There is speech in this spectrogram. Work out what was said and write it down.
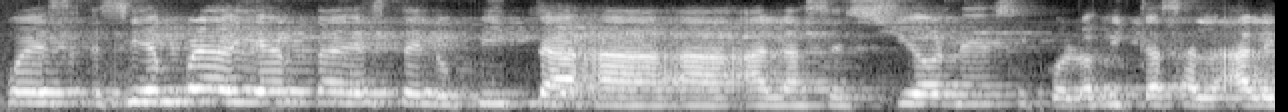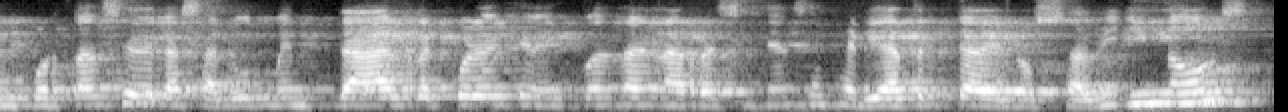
Pues siempre abierta este Lupita a, a- a las sesiones psicológicas, a la, a la importancia de la salud mental. Recuerden que me encuentran en la residencia geriátrica de Los Sabinos.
